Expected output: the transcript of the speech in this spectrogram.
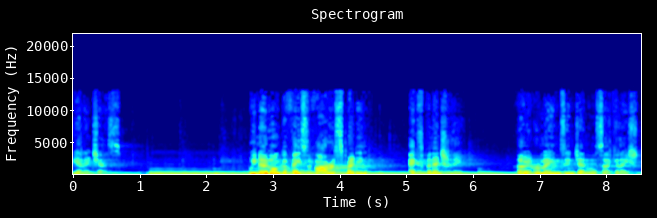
the NHS. We no longer face the virus spreading exponentially, though it remains in general circulation.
